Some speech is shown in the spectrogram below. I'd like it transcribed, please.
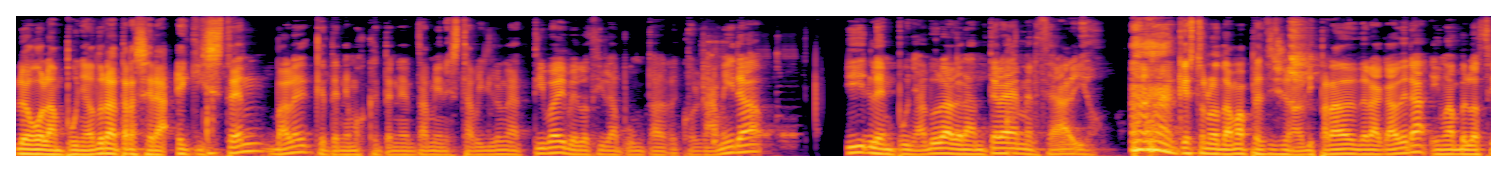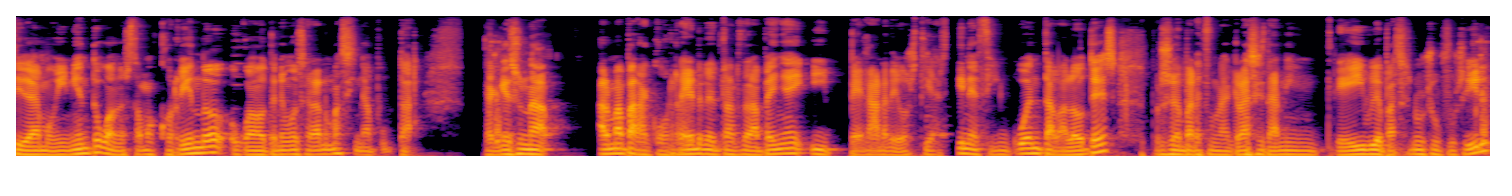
Luego la empuñadura trasera X10, ¿vale? Que tenemos que tener también estabilidad activa y velocidad apuntada con la mira. Y la empuñadura delantera de mercenario. que esto nos da más precisión al disparar desde la cadera y más velocidad de movimiento cuando estamos corriendo o cuando tenemos el arma sin apuntar. O sea que es una arma para correr detrás de la peña y pegar de hostias. Tiene 50 balotes, por eso me parece una clase tan increíble para ser un subfusil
